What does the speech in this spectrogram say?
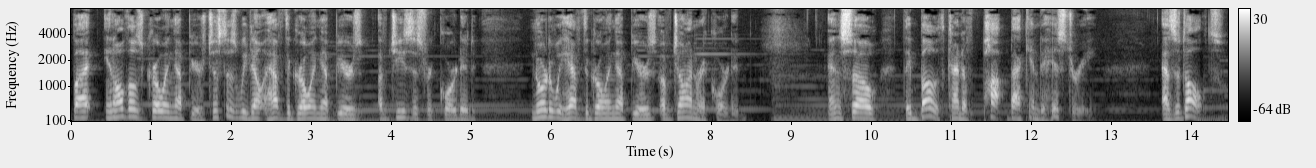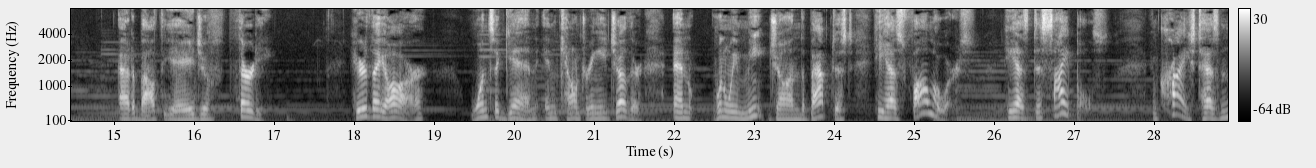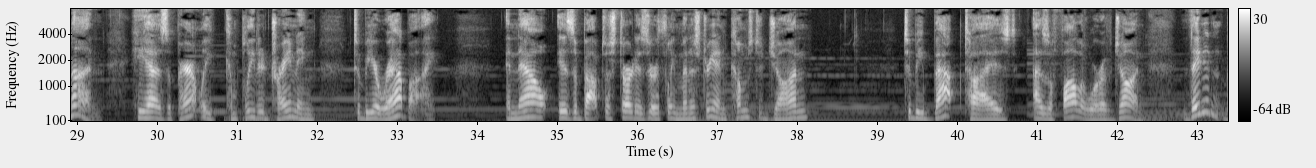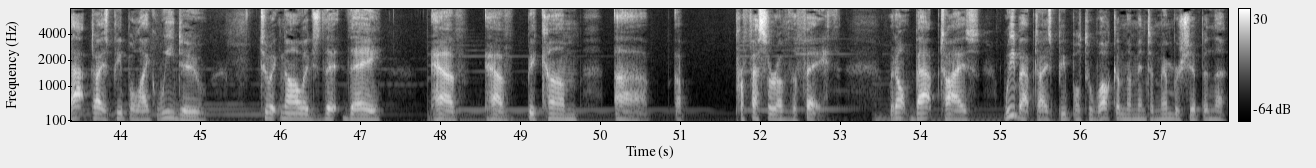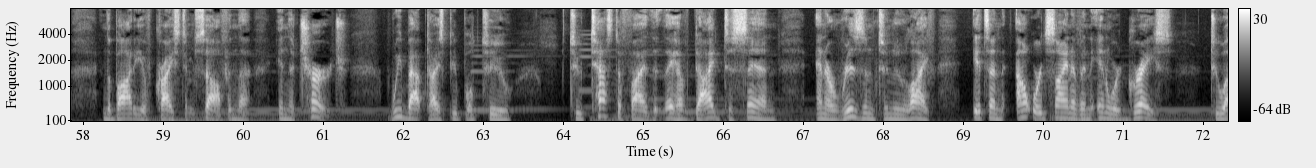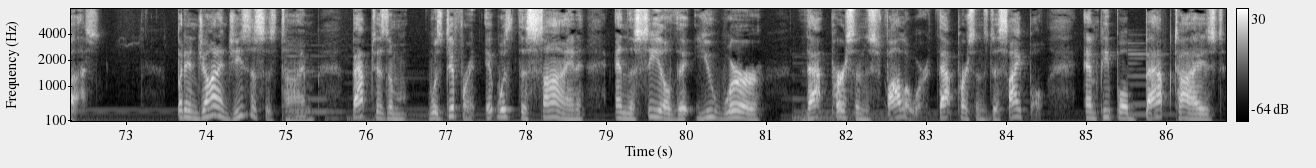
But in all those growing up years, just as we don't have the growing up years of Jesus recorded, nor do we have the growing up years of John recorded. And so they both kind of pop back into history as adults at about the age of 30. Here they are once again encountering each other. And when we meet John the Baptist, he has followers, he has disciples, and Christ has none. He has apparently completed training to be a rabbi and now is about to start his earthly ministry and comes to John to be baptized as a follower of John. They didn't baptize people like we do to acknowledge that they have have become uh, a professor of the faith. We don't baptize. We baptize people to welcome them into membership in the in the body of Christ Himself in the in the church. We baptize people to to testify that they have died to sin and arisen to new life. It's an outward sign of an inward grace to us. But in John and Jesus' time, baptism was different. It was the sign and the seal that you were that person's follower, that person's disciple. And people baptized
